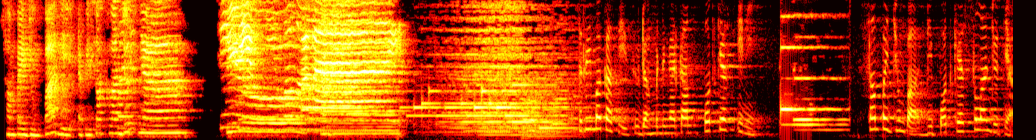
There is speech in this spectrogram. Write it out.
Sampai jumpa di episode selanjutnya. See you. Bye-bye. Terima kasih sudah mendengarkan podcast ini. Sampai jumpa di podcast selanjutnya.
